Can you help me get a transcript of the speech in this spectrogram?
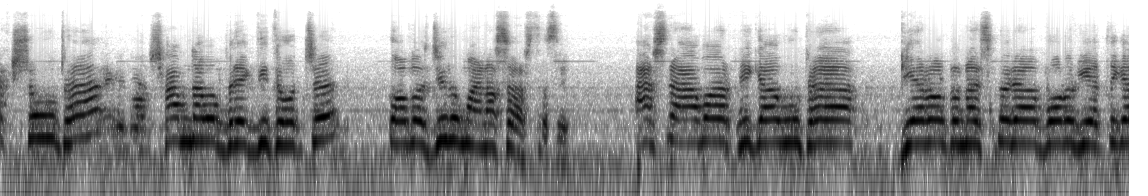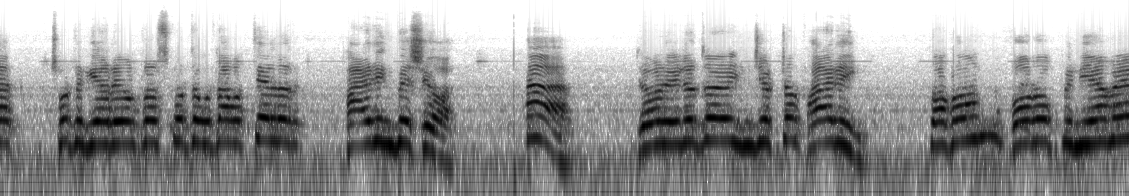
একশো উঠা, সামনে ব্রেক দিতে হচ্ছে তো জিরো মাইনাসে আসতেছে। আসলে আবার ফিকা উঠা, গিয়ার অল্টারনাইজ করে, বড় গিয়ার থেকে ছোট গিয়ারে অল্টারনাইজ করতে করতে আবার তেলের ফায়ারিং বেশি হয়। হ্যাঁ যেমন এটা তো ইঞ্জেক্টর ফায়ারিং তখন বড় প্রিমিয়ামে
